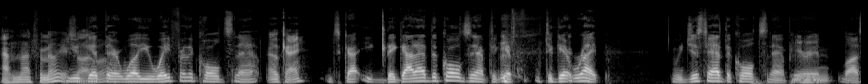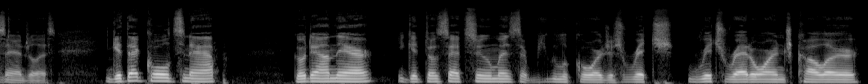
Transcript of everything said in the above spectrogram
I'm not familiar. You so I get will. there. Well, you wait for the cold snap. Okay. It's got. You, they got to have the cold snap to get to get ripe. We just had the cold snap here in Los Angeles. You get that cold snap. Go down there. You get those satsumas. They're, you look gorgeous, rich, rich red orange color.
